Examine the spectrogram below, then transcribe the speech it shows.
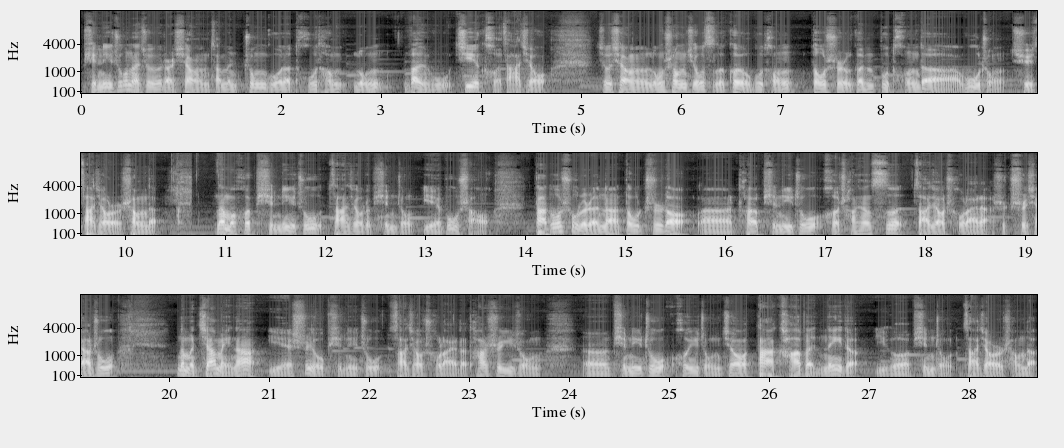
品丽珠呢，就有点像咱们中国的图腾龙，万物皆可杂交，就像龙生九子各有不同，都是跟不同的物种去杂交而生的。那么和品丽珠杂交的品种也不少，大多数的人呢都知道，呃，它品丽珠和长相思杂交出来的是赤霞珠。那么佳美纳也是由品丽珠杂交出来的，它是一种，呃，品丽珠和一种叫大卡本内的一个品种杂交而成的，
